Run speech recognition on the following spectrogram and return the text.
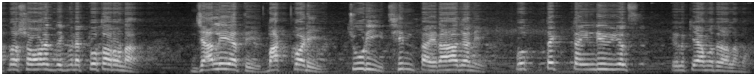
আপনার শহরে দেখবেন প্রতারণা। জালিয়াতি, বাটপাড়ি, চুরি, ছিনতাই, রাহাজানি, প্রত্যেকটা ইন্ডিভিজুয়ালস এগুলো কে আমাদের আলামত।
